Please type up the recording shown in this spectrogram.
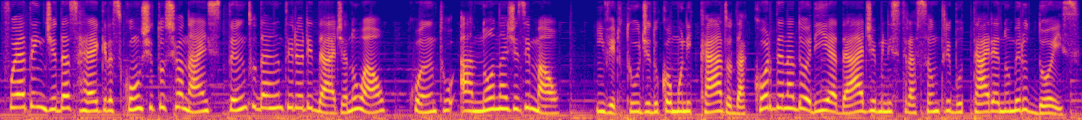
foi atendida regras constitucionais tanto da anterioridade anual quanto a nonagesimal, em virtude do comunicado da Coordenadoria da Administração Tributária número 2,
